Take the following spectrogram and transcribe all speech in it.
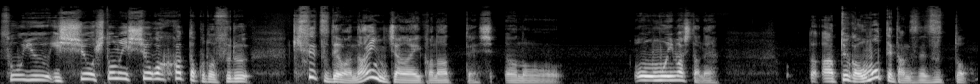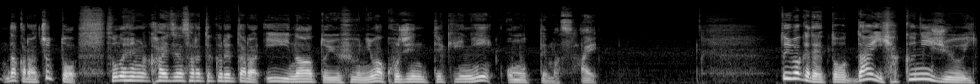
そういう一生、人の一生がかかったことをする季節ではないんじゃないかなって、あの、思いましたね。あ、というか思ってたんですね、ずっと。だからちょっとその辺が改善されてくれたらいいなというふうには個人的に思ってます。はい。というわけで、えっと、第121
